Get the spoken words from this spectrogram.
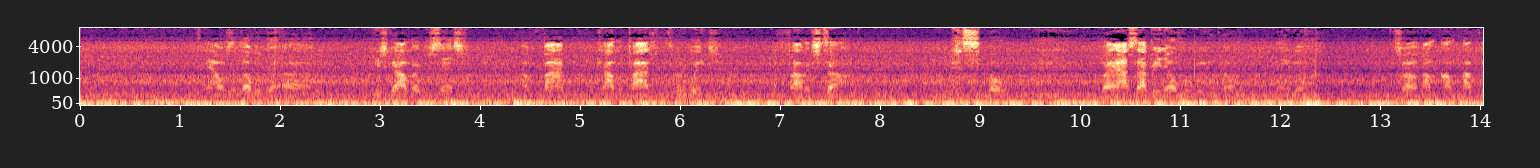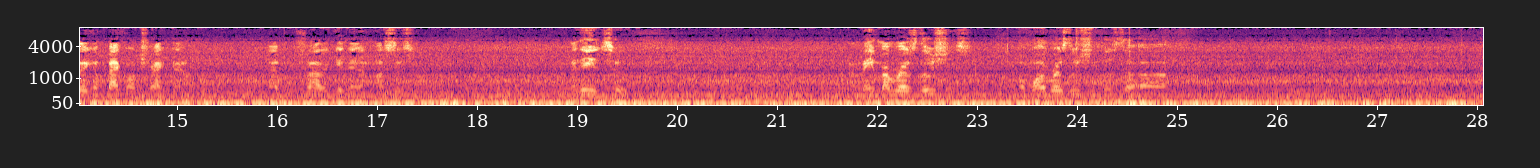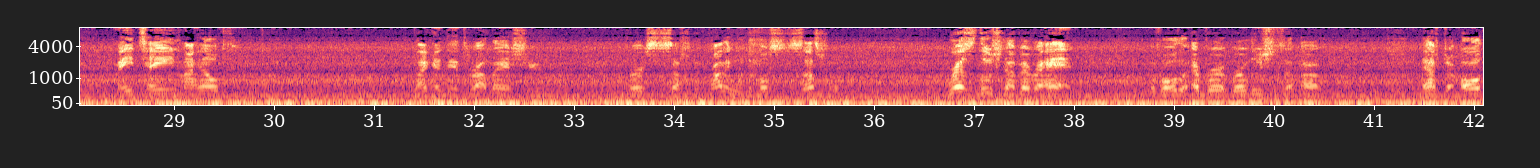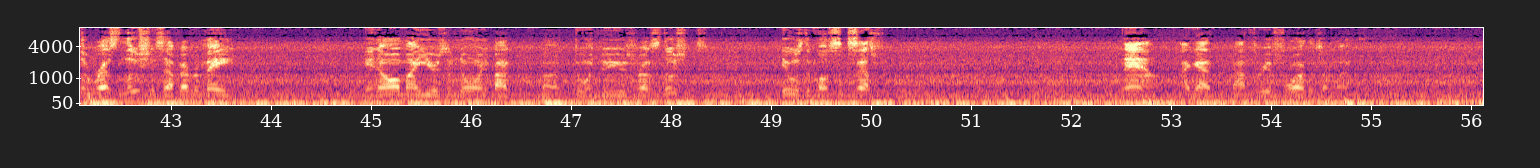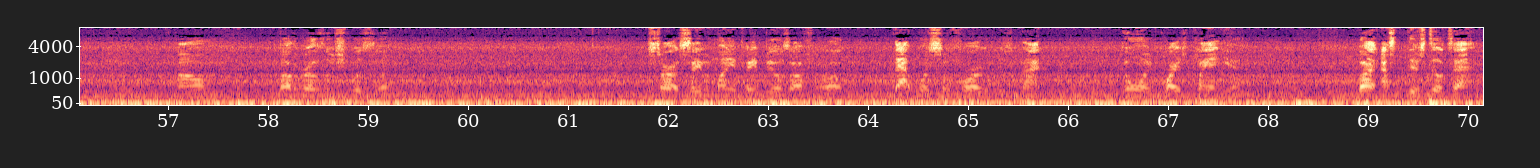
And I was in love with the uh, peach cobbler ever since. Buying cobbler pies for three weeks. I finally stopped. So, but I stopped eating over a week ago. So I'm, I'm, I think I'm back on track now. I'm finally getting that out of my system. I needed to. I made my resolutions. My one resolution was to uh, maintain my health like I did throughout last year. Very successful. Probably one of the most successful resolution I've ever had. Of all the ever revolutions, uh, after all the resolutions I've ever made in all my years of knowing about uh, doing New Year's resolutions, it was the most successful. Now I got about three or four others I want to do. Um, my other resolution was to start saving money and pay bills off. Uh, that one so far is not going quite as planned yet, but I, there's still time.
